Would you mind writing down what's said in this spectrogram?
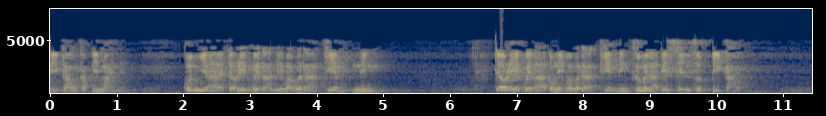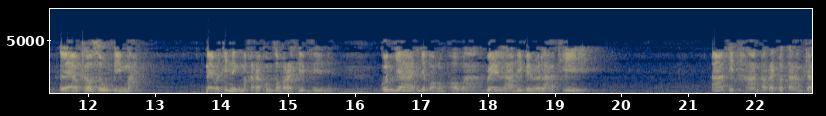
ปีเก่ากับปีใหม่เนี่ยคุณยายจะเรียกเวลานี้ว่าเวลาเที่ยงนิ่ง จะเรียกเวลาตรงนี้ว่าเวลาเที่ยงนิ่ง คือเวลาที่สิ้นสุดปีเก่า แล้วเข้าสู่ปีใหม่ ในวันที่หนึ่งมกราคม2544เนี่ย คุณยายที่จะบอกหลวงพ่อว่า เวลานี้เป็นเวลาที่อธิษฐานอะไรก็ตามจะ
